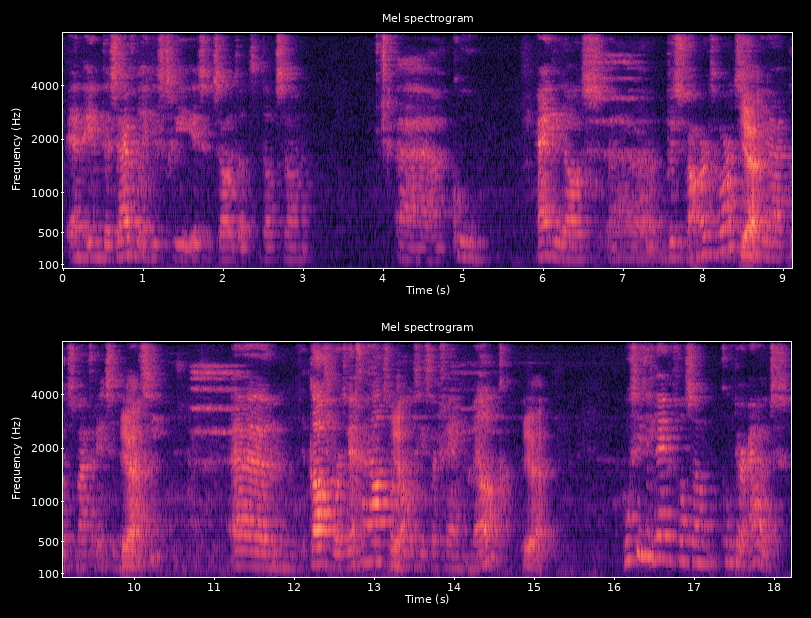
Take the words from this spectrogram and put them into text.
en in de zuivelindustrie is het zo dat, dat zo'n uh, koe eindeloos uh, bezwangerd wordt ja. via kunstmatige inseminatie. Ja. Um, de kalf wordt weggehaald, want anders is er geen melk. Ja. Hoe ziet het leven van zo'n koe eruit?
